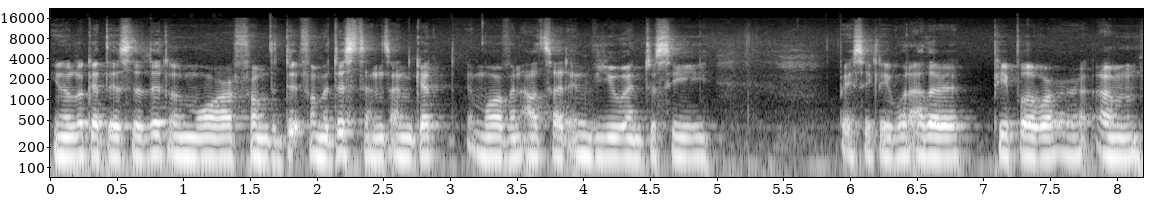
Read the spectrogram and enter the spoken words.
you know look at this a little more from the from a distance and get more of an outside in view and to see basically what other people were um,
